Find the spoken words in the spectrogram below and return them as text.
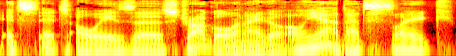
it's it's always a struggle. And I go, "Oh yeah, that's like."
